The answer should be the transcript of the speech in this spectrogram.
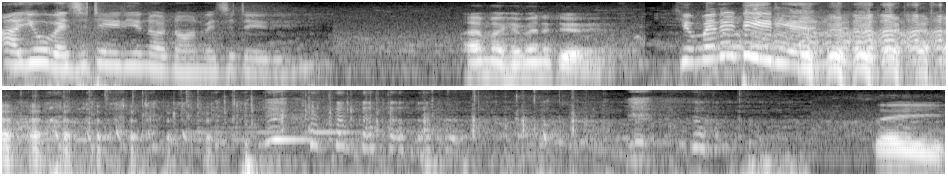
Are you vegetarian or non-vegetarian? I'm a humanitarian. Humanitarian. Today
